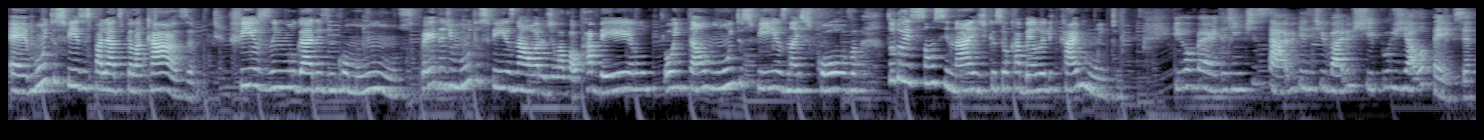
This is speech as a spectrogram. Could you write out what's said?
é, muitos fios espalhados pela casa, fios em lugares incomuns, perda de muitos fios na hora de lavar o cabelo, ou então muitos fios na escova. Tudo isso são sinais de que o seu cabelo ele cai muito. E Roberta, a gente sabe que existem vários tipos de alopécia.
